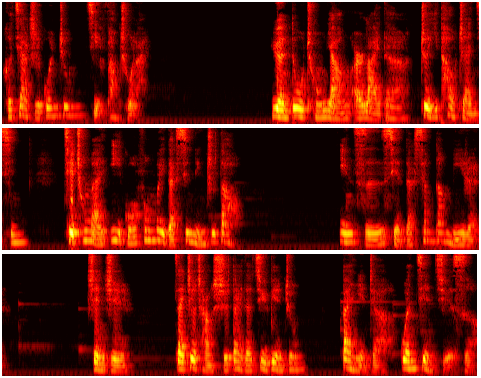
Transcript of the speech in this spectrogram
和价值观中解放出来。远渡重洋而来的这一套崭新且充满异国风味的心灵之道，因此显得相当迷人，甚至。在这场时代的巨变中，扮演着关键角色。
